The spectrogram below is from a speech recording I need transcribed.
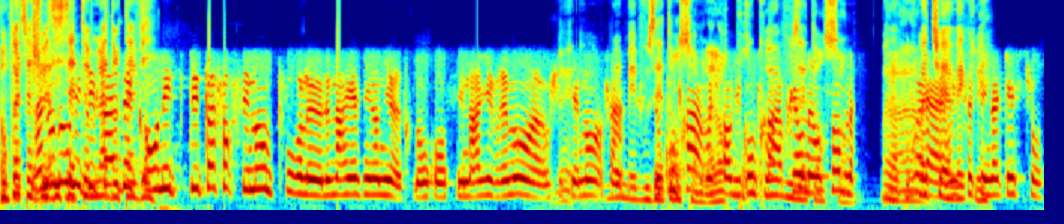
En fait, Ah choisi non, non, cet homme-là dans ta vie? On n'était pas forcément pour le, le mariage ni l'un ni l'autre. Donc on s'est mariés vraiment euh, officiellement. Oui, enfin, mais vous êtes contrat, ensemble. moi je Alors du pourquoi contrat. vous Après on êtes est ensemble. Voilà, Ah. pourquoi Voilà, tu es avec ça, c'est lui une autre question.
